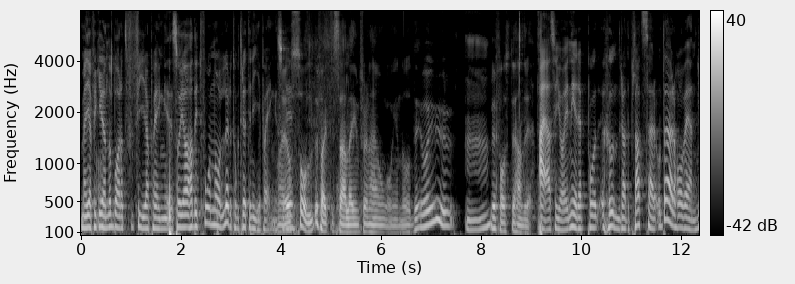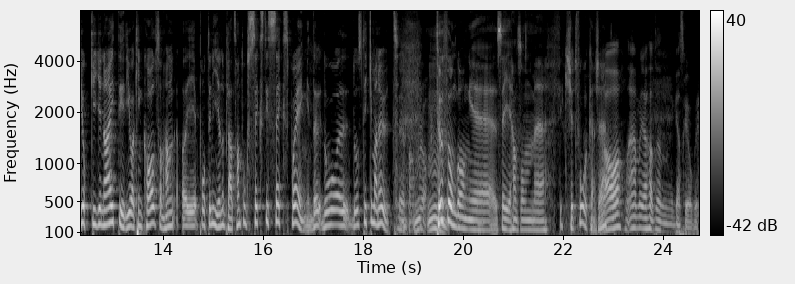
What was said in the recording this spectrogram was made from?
men jag fick ju ändå bara fyra poäng. Så jag hade två nollor och tog 39 poäng. Så Ja, det, jag sålde faktiskt Salah inför den här omgången och det var ju Mm. med fast i hand rätt. nej, alltså jag är nere på hundrade plats här och där har vi en. Jocke United, Joakim Karlsson, han är på 89 plats. Han tog 66 poäng. Då, då, då sticker man ut. Är bra. Tuff omgång eh, säger han som eh, fick 22 kanske. Ja, nej, men jag hade en ganska jobbig.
